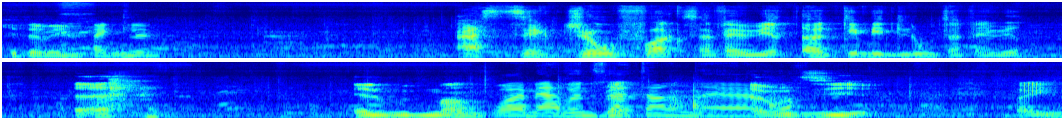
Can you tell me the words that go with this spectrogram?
qui est avec Fait que vous, là, Astic Joe, fuck, ça fait 8. Ah, Timmy Lou, ça fait 8. elle vous demande, ouais, mais elle va nous Ouais. attendre. euh, elle vous dit Hey,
